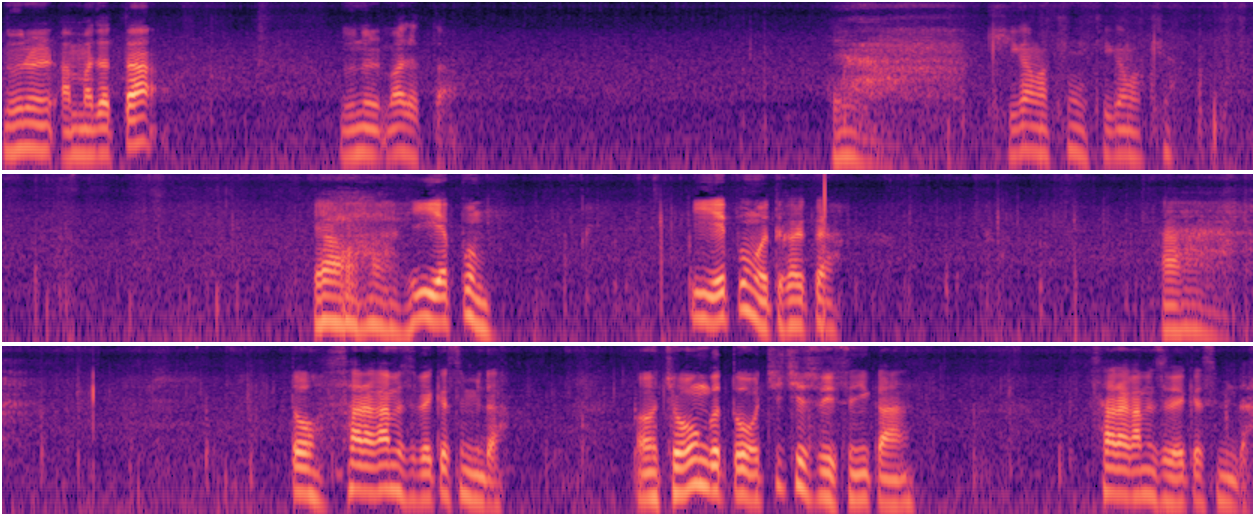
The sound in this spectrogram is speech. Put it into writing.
눈을 안 맞았다. 눈을 맞았다. 이야, 기가 막히네, 기가 막혀. 야, 이 예쁨. 이 예쁨 어떡할 거야? 아. 또 살아가면서 뵙겠습니다. 어, 좋은 것도 지칠 수 있으니까 살아가면서 뵙겠습니다.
